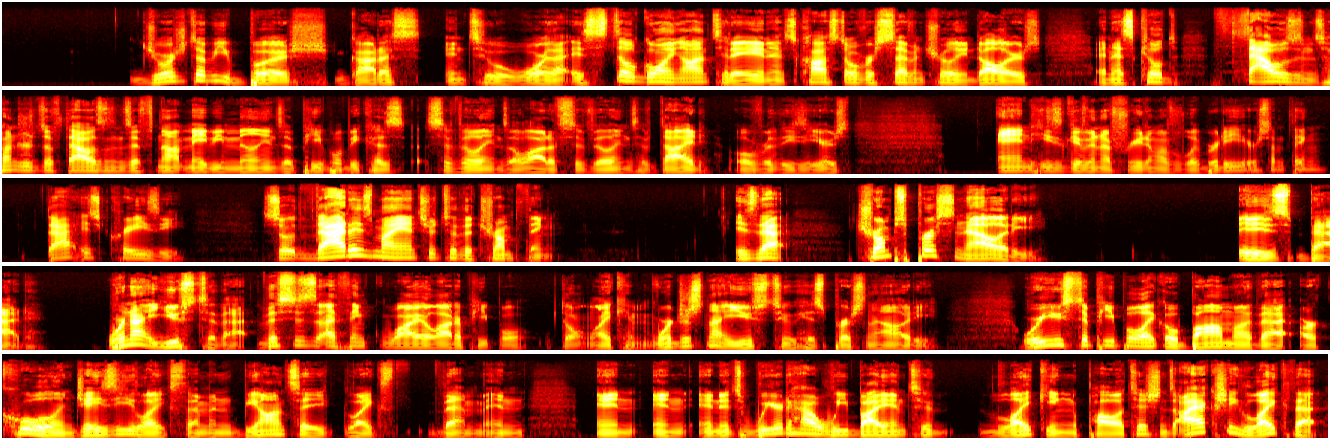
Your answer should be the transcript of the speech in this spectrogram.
George W. Bush got us into a war that is still going on today, and it's cost over seven trillion dollars and has killed thousands, hundreds of thousands, if not maybe millions of people because civilians, a lot of civilians have died over these years. And he's given a freedom of liberty or something. That is crazy. So that is my answer to the Trump thing. Is that Trump's personality is bad. We're not used to that. This is I think why a lot of people don't like him. We're just not used to his personality. We're used to people like Obama that are cool and Jay-Z likes them and Beyonce likes them and and and and it's weird how we buy into liking politicians. I actually like that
